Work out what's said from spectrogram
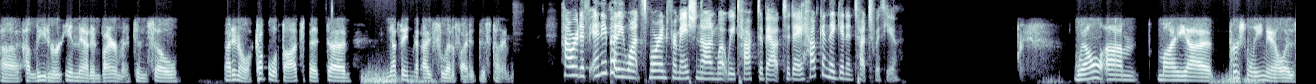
uh, a leader in that environment. And so i don't know a couple of thoughts but uh, nothing that i've solidified at this time. Howard if anybody wants more information on what we talked about today how can they get in touch with you? Well um, my uh, personal email is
